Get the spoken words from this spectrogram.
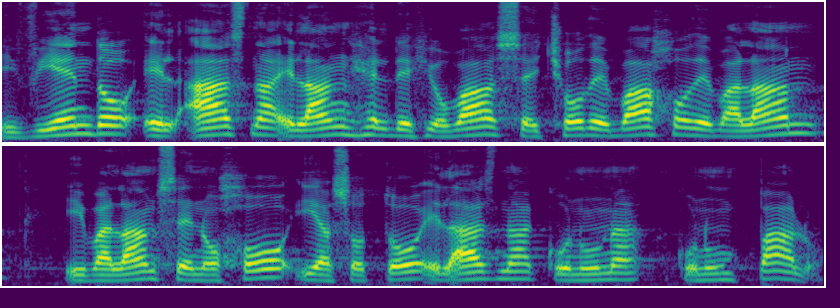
Y viendo el asna, el ángel de Jehová se echó debajo de Balaam y Balaam se enojó y azotó el asna con, una, con un palo.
